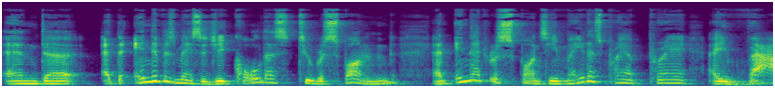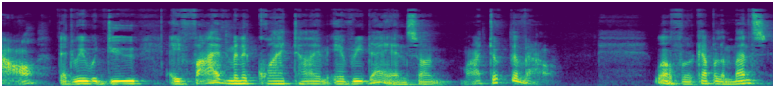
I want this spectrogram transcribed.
And uh, at the end of his message, he called us to respond. And in that response, he made us pray a prayer, a vow that we would do a five minute quiet time every day. And so I took the vow. Well, for a couple of months,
